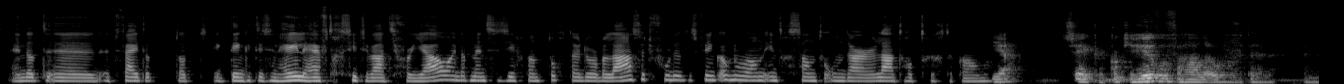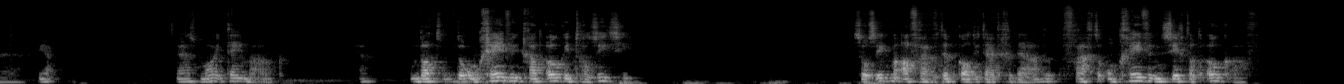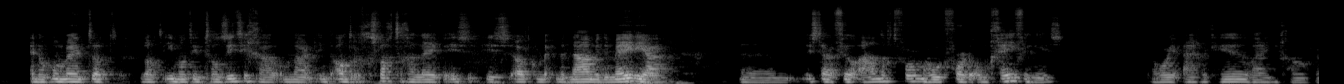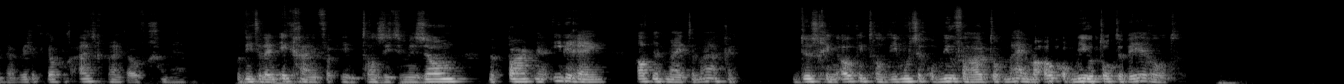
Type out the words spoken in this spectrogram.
En dat het feit dat, dat, ik denk het is een hele heftige situatie voor jou en dat mensen zich dan toch daardoor belazerd voelen, dat vind ik ook nog wel een interessante om daar later op terug te komen. Ja, zeker. Kan ik je heel veel verhalen over vertellen. En, uh, ja. ja, dat is een mooi thema ook. Ja. Omdat de omgeving gaat ook in transitie. Zoals ik me afvraag, wat heb ik al die tijd gedaan, vraagt de omgeving zich dat ook af. En op het moment dat, dat iemand in transitie gaat om naar in het andere geslacht te gaan leven, is, is ook met, met name in de media, uh, is daar veel aandacht voor. Maar hoe het voor de omgeving is, daar hoor je eigenlijk heel weinig over. Daar wil ik het ook nog uitgebreid over gaan hebben. Want niet alleen ik ga in, in transitie, mijn zoon, mijn partner, iedereen had met mij te maken. Dus ging ook in transitie, die moet zich opnieuw verhouden tot mij, maar ook opnieuw tot de wereld.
